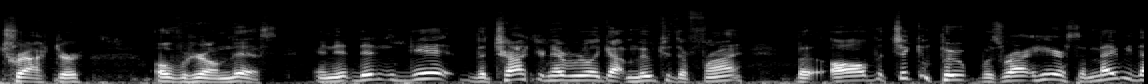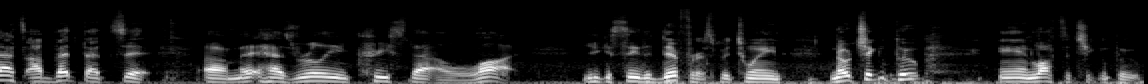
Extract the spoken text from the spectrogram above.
tractor over here on this and it didn't get, the tractor never really got moved to the front, but all the chicken poop was right here. So maybe that's, I bet that's it. Um, it has really increased that a lot. You can see the difference between no chicken poop and lots of chicken poop.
